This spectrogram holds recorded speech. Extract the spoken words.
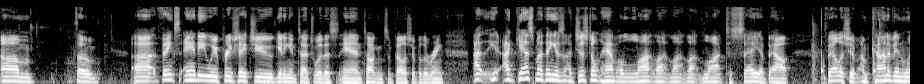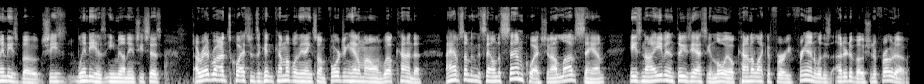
Um, so Uh, thanks, Andy. We appreciate you getting in touch with us and talking some Fellowship of the Ring. I, I guess my thing is I just don't have a lot, lot, lot, lot, lot to say about Fellowship. I'm kind of in Wendy's boat. She's Wendy has emailed in. And she says, "I read Rod's questions and couldn't come up with anything, so I'm forging ahead on my own." Well, kinda. I have something to say on the Sam question. I love Sam. He's naive and enthusiastic and loyal, kind of like a furry friend with his utter devotion to Frodo.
